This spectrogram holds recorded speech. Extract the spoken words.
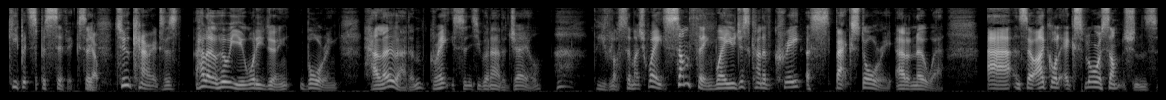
keep it specific. So Yep. two characters. Hello, who are you? What are you doing? Boring. Hello, Adam. Great since you got out of jail. You've lost so much weight. Something where you just kind of create a backstory out of nowhere. Uh, and so I call it explore assumptions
